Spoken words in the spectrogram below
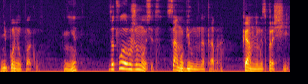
Не понял Паклус. Нет. За твой оруженосец. Сам убил Минотавра. Камнем из прощи.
